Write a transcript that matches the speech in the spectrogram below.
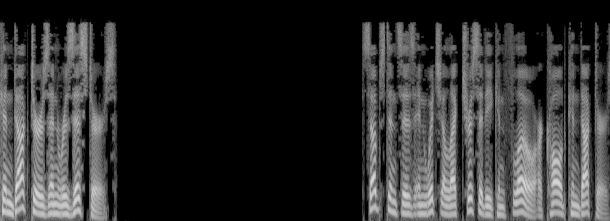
Conductors and resistors Substances in which electricity can flow are called conductors.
